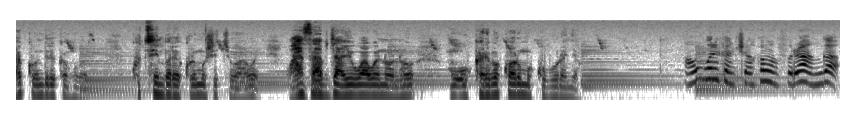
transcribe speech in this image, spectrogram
ariko undi reka nkubaze. Kutsimbaraye kuri mushiki wawe wazabyaye uwawe noneho ukareba ko wari umukuburanyaho ahubwo reka nshaka amafaranga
